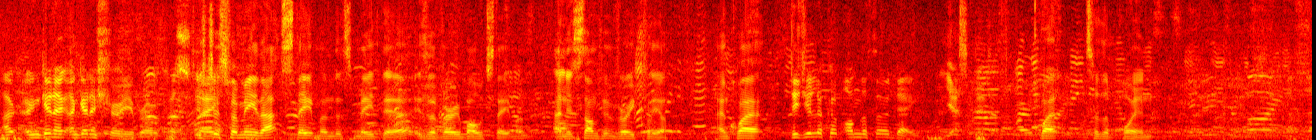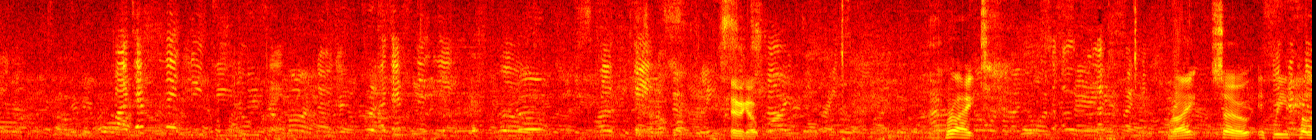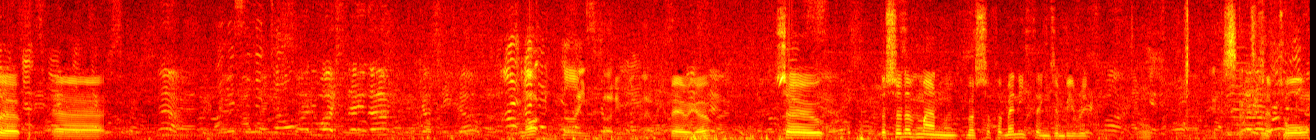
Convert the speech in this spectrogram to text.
I, I'm gonna, I'm gonna show you, bro. It's like, just for me that statement that's made there is a very bold statement, and it's something very clear and quite Did you look up on the third day? yes, it did. quite to the point. But I definitely do not think. No, no. I definitely will speak against. There we go. Right, Also, like a pregnant right. So if we pull up, uh, What is an adult? I, I Mark don't 9:31. there we go. So the Son of Man must suffer many things and be. Re- except all.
